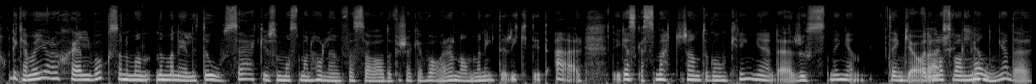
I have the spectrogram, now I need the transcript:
och, det kan man göra själv också när man, när man är lite osäker så måste man hålla en fasad och försöka vara någon man inte riktigt är. Det är ganska smärtsamt att gå omkring i den där rustningen, tänker jag. Verkligen. Det måste vara många där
